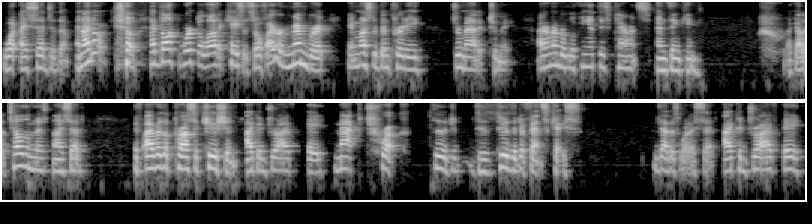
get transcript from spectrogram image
what I said to them. And I don't, you know, I've worked a lot of cases. So if I remember it, it must have been pretty dramatic to me. I remember looking at these parents and thinking, I got to tell them this. And I said, if I were the prosecution, I could drive a Mack truck through the, through the defense case. That is what I said. I could drive a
